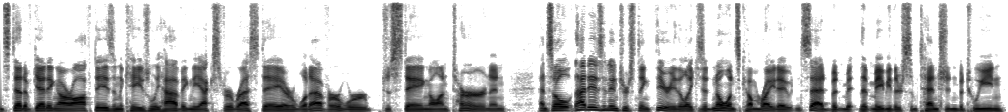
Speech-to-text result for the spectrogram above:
instead of getting our off days and occasionally having the extra rest day or whatever, we're just staying on turn. And and so that is an interesting theory. That, like you said, no one's come right out and said, but m- that maybe there's some tension between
